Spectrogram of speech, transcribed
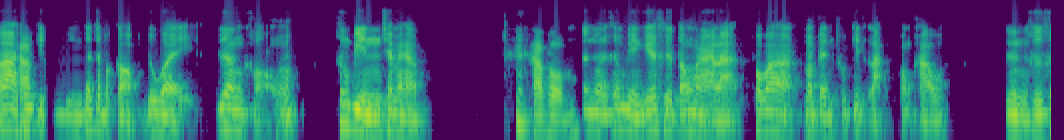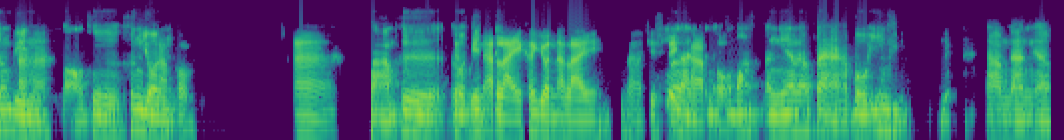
ว่าครับธุรกิจการบินก็จะประกอบด้วยเรื่องของเครื่องบินใช่ไหมครับ ครับผมจำนวนเครื่องบินก็คือต้องมาละเพราะว่ามันเป็นธุรกิจหลักของเขาหนึ่งคือเครื่องบินอ่าฮะสองคือเครื่องยนครัต์บผมอ่าสามคือเครื่องบินอะไรเครื่องยนต์อะไรโลจิสติกครับเป็นผมบัสอันเนี้ยแล้วแต่โบอิง ตามนั้นครับ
